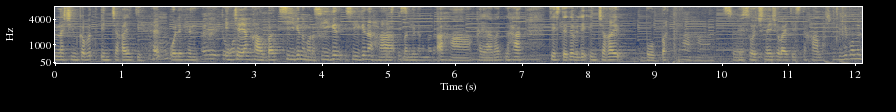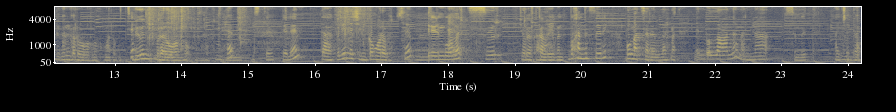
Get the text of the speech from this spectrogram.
Начинка бут инчагай дихеп, олехен тоғын. инчаян калбат. Сиген омара. Сигин сигин аха. Сигин. Аха, каябат. Наха тестеде биле инчагай болбат. Аха. Песочный чабай тесте халар. Биһи болар бүгін горох оқмары бітсе. Бүгүн гароо. Хеп. Истеп белем. Так, биле начинка ора бутсеп. Берем болар. Сыр Жорткалыйбын. Бу хандык сыры? Бу моцарелла. Мен боллагана манна сымыт ачата.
